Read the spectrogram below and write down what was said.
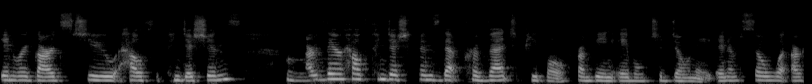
in regards to health conditions Mm-hmm. Are there health conditions that prevent people from being able to donate? And if so, what are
